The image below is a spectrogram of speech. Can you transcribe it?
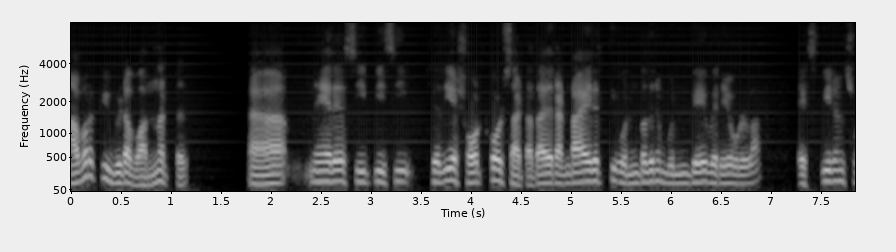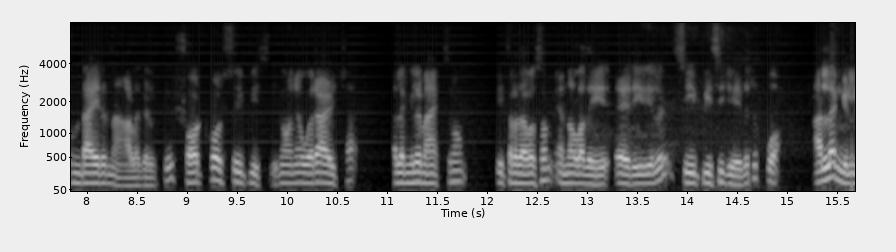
അവർക്ക് ഇവിടെ വന്നിട്ട് നേരെ സി പി സി ചെറിയ ഷോർട്ട് കോഴ്സ് കോഴ്സായിട്ട് അതായത് രണ്ടായിരത്തി ഒൻപതിന് മുൻപേ വരെയുള്ള എക്സ്പീരിയൻസ് ഉണ്ടായിരുന്ന ആളുകൾക്ക് short course C P C എന്ന് പറഞ്ഞാൽ ഒരാഴ്ച അല്ലെങ്കിൽ മാക്സിമം ഇത്ര ദിവസം എന്നുള്ള രീതിയിൽ സി പി സി ചെയ്തിട്ട് പോവാം. അല്ലെങ്കിൽ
